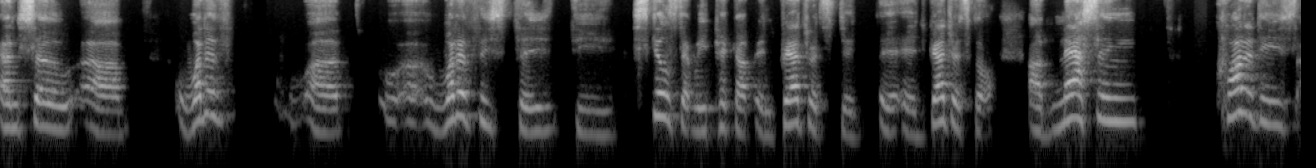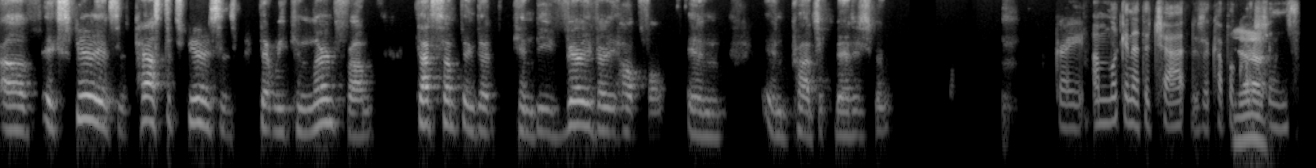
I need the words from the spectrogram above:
And so, uh, what if uh, what if these the the skills that we pick up in graduate in graduate school, amassing quantities of experiences, past experiences that we can learn from, that's something that can be very, very helpful in, in project management. Great. I'm looking at the chat. There's a couple Yeah. questions.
